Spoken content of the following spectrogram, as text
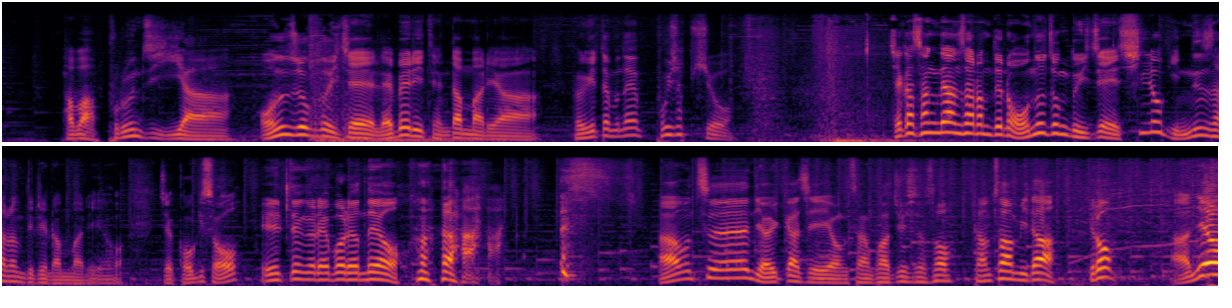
봐봐 브론즈 2야 어느정도 이제 레벨이 된단 말이야. 그렇기 때문에 보십시오. 제가 상대한 사람들은 어느정도 이제 실력이 있는 사람들이란 말이에요. 이제 거기서 1등을 해버렸네요. 아무튼 여기까지 영상 봐주셔서 감사합니다. 그럼 안녕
